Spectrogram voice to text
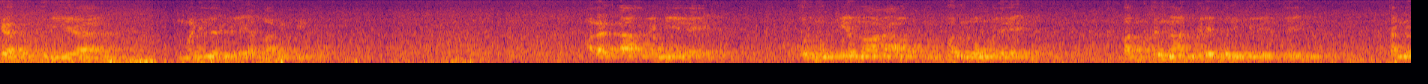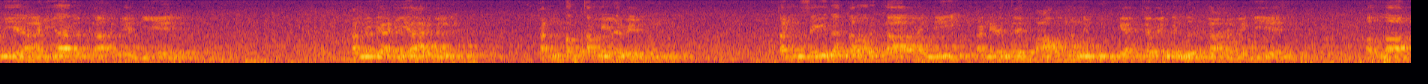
கேட்கக்கூடிய மனிதர்களை அல்லாஹ் அதற்காக வேண்டியே ஒரு முக்கியமான முப்பது நோம்பிலே பத்து நாட்களை ஒதுக்கி வைத்து தன்னுடைய அடியார்களுக்காக வேண்டியே தன்னுடைய அடியார்கள் தன் பக்கம் மீள வேண்டும். தன் செய்த தவறுக்காக வேண்டி தன்னிடத்தில் பாவ மன்னிப்பு கேட்க வேண்டும் என்பதற்காக வேண்டிய அல்லாஹ்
